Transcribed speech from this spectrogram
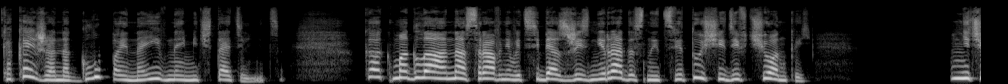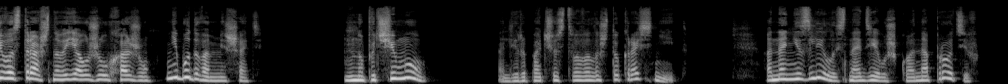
Какая же она глупая, наивная мечтательница! Как могла она сравнивать себя с жизнерадостной, цветущей девчонкой? Ничего страшного, я уже ухожу, не буду вам мешать. Но почему? Алира почувствовала, что краснеет. Она не злилась на девушку, а, напротив,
